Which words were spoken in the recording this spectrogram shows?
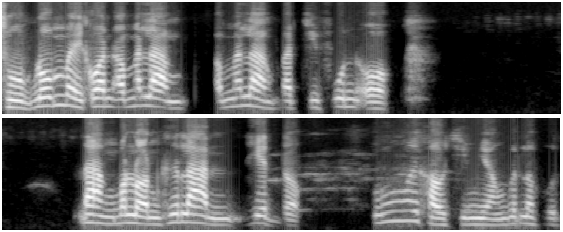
สูบล้มไปก่อนเอามาล้างเอามาล้างปัดจีฝุ่นออกล้างบอลลอนคือล้านเฮ็ดดอกโอ้ยเขาชิมยังเบิดละพุ่น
